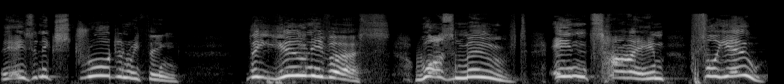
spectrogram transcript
It is an extraordinary thing. The universe was moved in time for you.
